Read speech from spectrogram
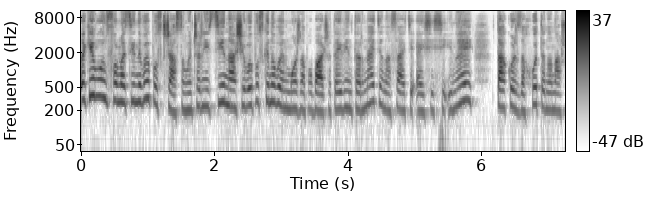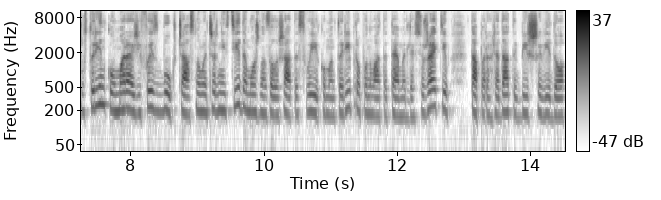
Таким був інформаційний випуск часом Чернівці. Наші випуски новин можна побачити в інтернеті на сайті ACC.UA. Також заходьте на нашу сторінку в мережі Facebook Часними Чернівці, де можна залишати свої коментарі, пропонувати теми для сюжетів та переглядати більше відео.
